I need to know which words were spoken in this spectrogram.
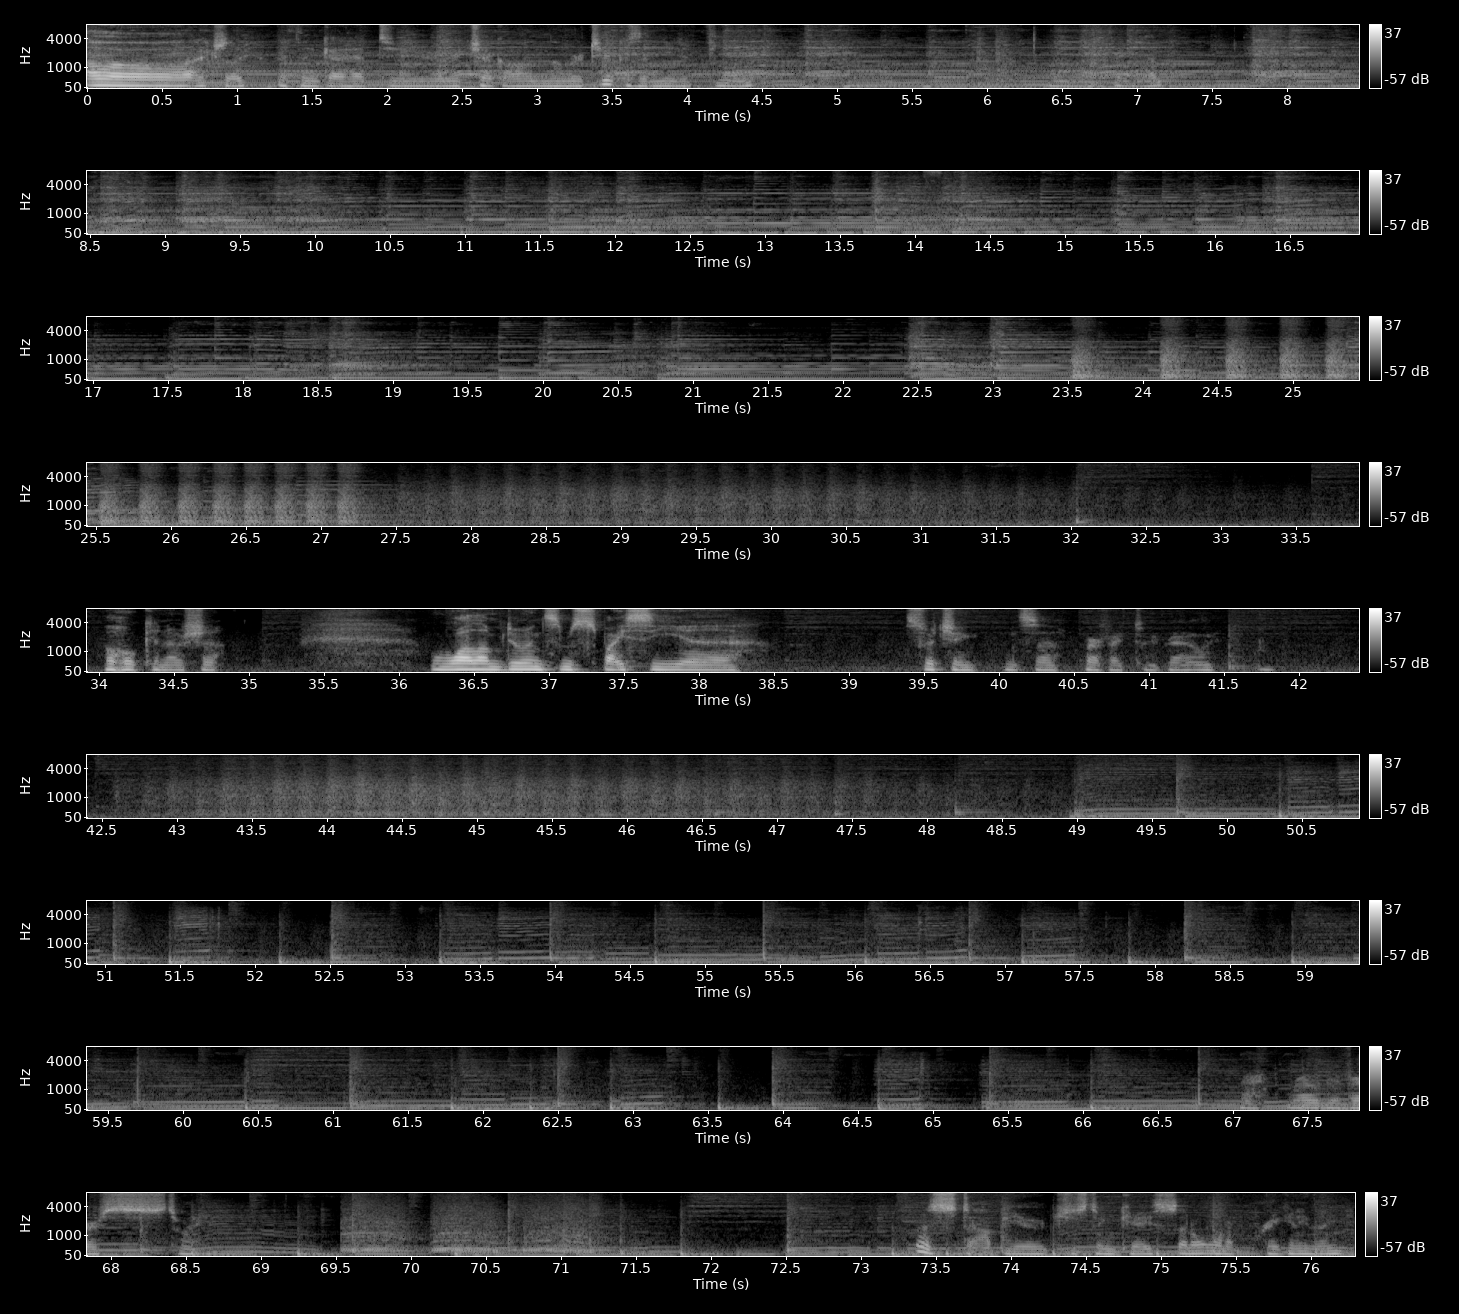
Uh, actually, I think I had to check on number two because I needed fuel. Oh, Kenosha. While I'm doing some spicy uh, switching. It's uh, perfect, apparently. Reverse 20. I'm gonna stop you just in case. I don't want to break anything.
